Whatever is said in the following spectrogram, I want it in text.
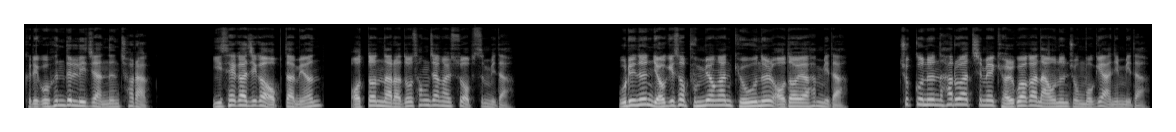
그리고 흔들리지 않는 철학. 이 세 가지가 없다면 어떤 나라도 성장할 수 없습니다. 우리는 여기서 분명한 교훈을 얻어야 합니다. 축구는 하루아침에 결과가 나오는 종목이 아닙니다.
